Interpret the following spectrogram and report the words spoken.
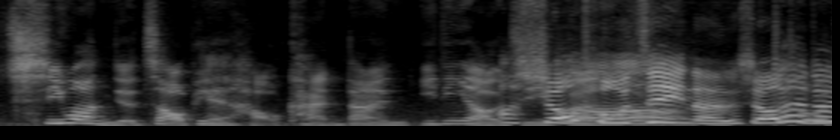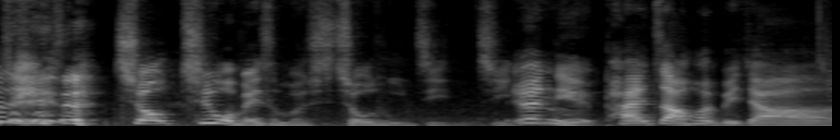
希望你的照片好看，当然一定要有修图技能。修图技能，修，其实我没什么修图技技，因为你拍照会比较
